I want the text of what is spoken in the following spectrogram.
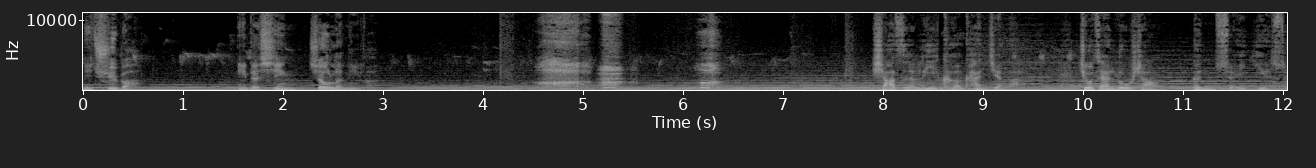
你去吧，你的信救了你了。：“瞎子立刻看见了，就在路上跟随耶稣。”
